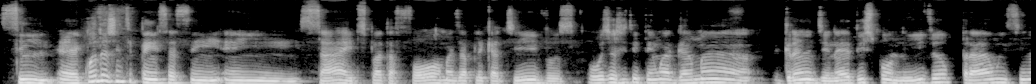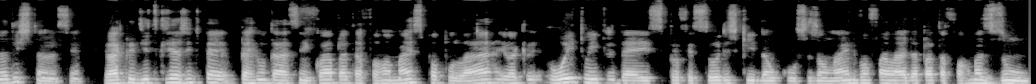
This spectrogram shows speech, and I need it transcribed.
Sim, é, quando a gente pensa assim em sites, plataformas, aplicativos, hoje a gente tem uma gama grande né, disponível para o um ensino à distância. Eu acredito que se a gente perguntar assim, qual a plataforma mais popular, eu oito entre dez professores que dão cursos online vão falar da plataforma Zoom,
